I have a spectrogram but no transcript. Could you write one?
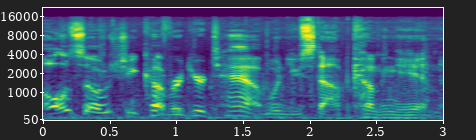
Also, she covered your tab when you stopped coming in.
